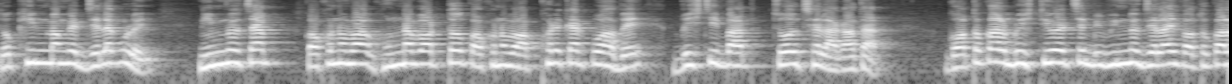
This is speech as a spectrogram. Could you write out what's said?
দক্ষিণবঙ্গের জেলাগুলোই নিম্নচাপ, কখনো বা ঘূর্ণাবর্ত, কখনো বা অক্ষরেখার প্রভাবে বৃষ্টিপাত চলছে লাগাতার। গতকাল বৃষ্টি হয়েছে বিভিন্ন জেলায়, গতকাল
